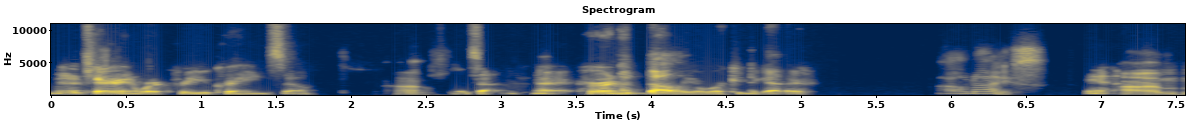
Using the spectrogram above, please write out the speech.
humanitarian work for Ukraine. So oh it's something. All right. Her and Dolly are working together. oh nice Yeah. um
